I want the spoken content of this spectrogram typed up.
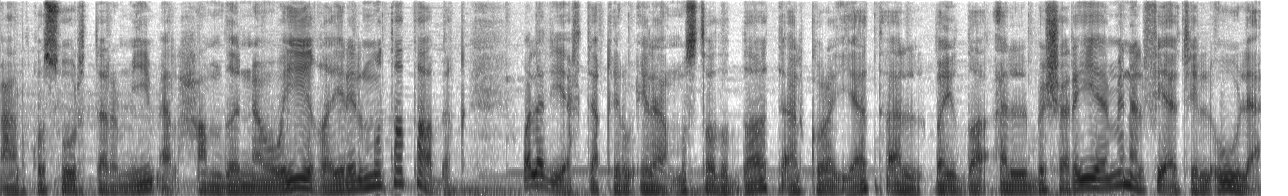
عن قصور ترميم الحمض النووي غير المتطابق. والذي يفتقر إلى مستضدات الكريات البيضاء البشرية من الفئة الأولى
